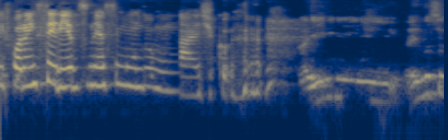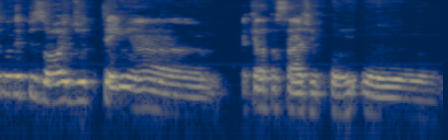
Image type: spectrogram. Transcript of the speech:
e foram inseridos nesse mundo mágico. Aí, aí no segundo episódio tem a, aquela passagem com o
